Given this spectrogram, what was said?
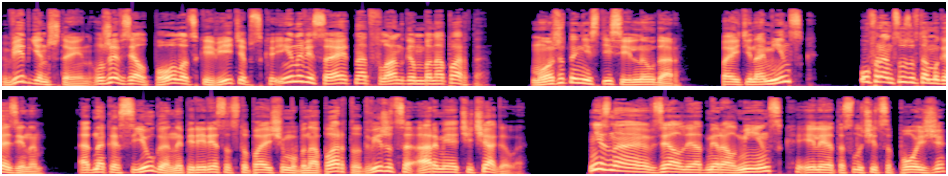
Витгенштейн уже взял Полоцк и Витебск и нависает над флангом Бонапарта. Может нанести сильный удар. Пойти на Минск? У французов там магазины. Однако с юга на перерез отступающему Бонапарту движется армия Чичагова. Не знаю, взял ли адмирал Минск, или это случится позже,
